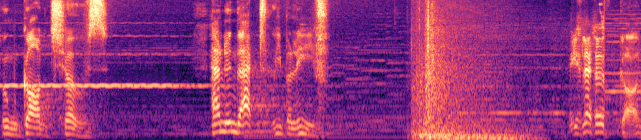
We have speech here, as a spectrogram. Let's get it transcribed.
whom God chose. And in that we believe. These letters God?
